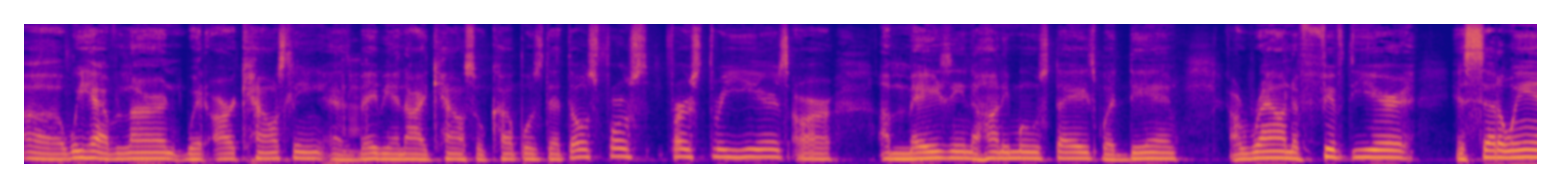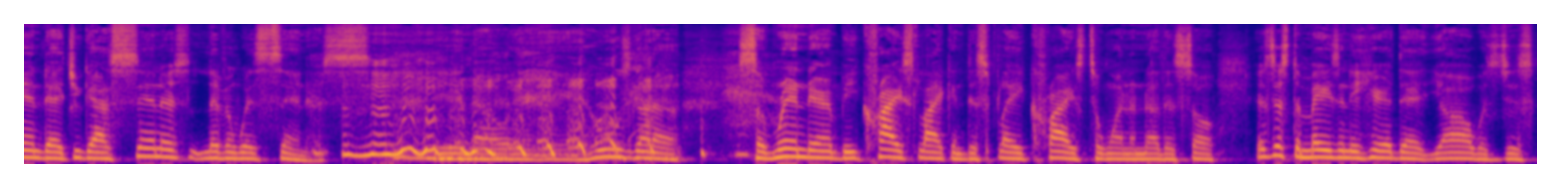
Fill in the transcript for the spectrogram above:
uh, we have learned with our counseling as baby and i counsel couples that those first first three years are amazing the honeymoon stage but then around the fifth year and settle in that you got sinners living with sinners. you know, and, and who's gonna surrender and be Christ-like and display Christ to one another. So it's just amazing to hear that y'all was just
